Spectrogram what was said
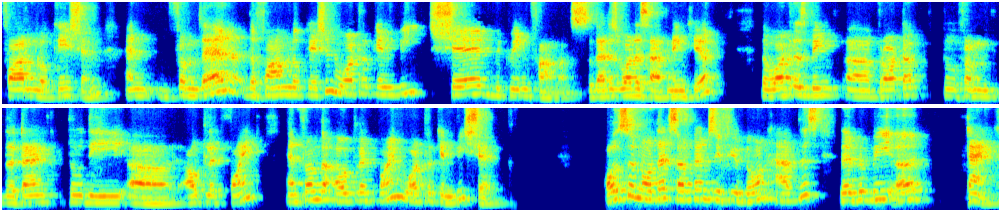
farm location. And from there the farm location water can be shared between farmers. So that is what is happening here. The water is being uh, brought up to from the tank to the uh, outlet point. And from the outlet point water can be shared. Also note that sometimes if you don't have this, there could be a tank,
